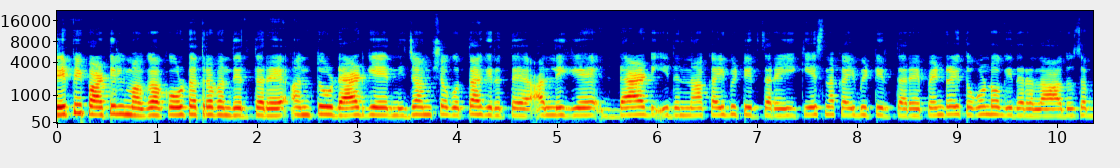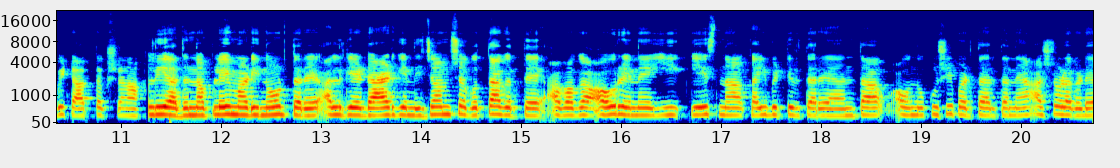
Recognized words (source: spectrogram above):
ಜೆ ಪಿ ಪಾಟೀಲ್ ಮಗ ಕೋರ್ಟ್ ಹತ್ರ ಬಂದಿರ್ತಾರೆ. ಅಂತೂ ಡ್ಯಾಡ್ಗೆ ನಿಜಾಂಶ ಗೊತ್ತಾಗಿರುತ್ತೆ. ಅಲ್ಲಿಗೆ ಡ್ಯಾಡ್ ಇದನ್ನ ಕೈ ಬಿಟ್ಟಿರ್ತಾರೆ ಈ ಕೇಸ್ನ ಕೈ ಬಿಟ್ಟಿರ್ತಾರೆ ಪೆನ್ ಡ್ರೈವ್ ತಗೊಂಡು ಹೋಗಿದಾರಲ್ಲ ಅದು ಸಬ್ಮಿಟ್ ಆದ ತಕ್ಷಣ ಅಲ್ಲಿ ಅದನ್ನ ಪ್ಲೇ ಮಾಡಿ ನೋಡ್ತಾರೆ. ಅಲ್ಲಿಗೆ ಡ್ಯಾಡ್ಗೆ ನಿಜಾಂಶ ಗೊತ್ತಾಗುತ್ತೆ. ಅವಾಗ ಅವರೇನೆ ಈ ಕೇಸ್ನ ಕೈ ಬಿಟ್ಟಿರ್ತಾರೆ ಅಂತ ಅವನು ಖುಷಿ ಪಡ್ತಾ ಇರ್ತಾನೆ. ಅಷ್ಟರೊಳಗಡೆ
